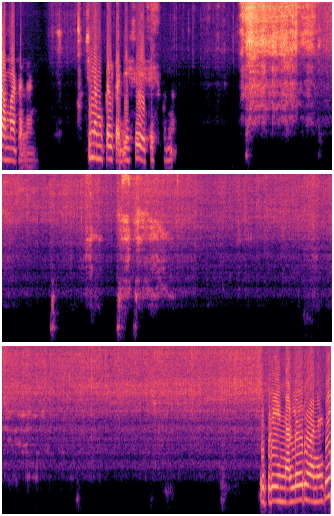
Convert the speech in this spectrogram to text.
టమాటాలు అండి చిన్న ముక్కలు కట్ చేసి వేసేసుకుందాం. ఇప్పుడు ఈ నల్లేరు అనేది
